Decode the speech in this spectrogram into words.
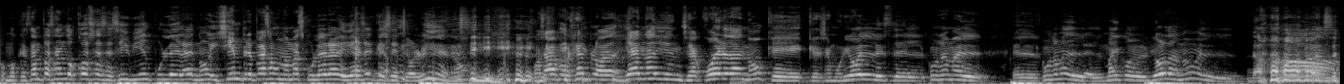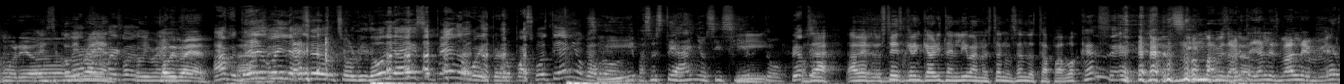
como que están pasando cosas así bien culeras, ¿no? Y siempre pasa una más culera y hace que se te olvide, ¿no? O sea, por ejemplo, ya nadie se acuerda, ¿no? Que, que se murió el, este, el- ¿cómo se llama? El, el ¿cómo se llama? El, el Michael Jordan, ¿no? El... No, No, se murió. es Kobe No, Bryant. Michael- Kobe Bryant. Kobe Bryant. Ah, pues, Ah, sí. güey, ya se, se olvidó ya ese pedo, güey, pero pasó este año, cabrón. Sí, pasó este año, sí, es Sí. cierto. Fíjate. O sea, a ver, ¿ustedes creen que ahorita en Líbano están usando tapabocas? no mames, ahorita ya les vale ver.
